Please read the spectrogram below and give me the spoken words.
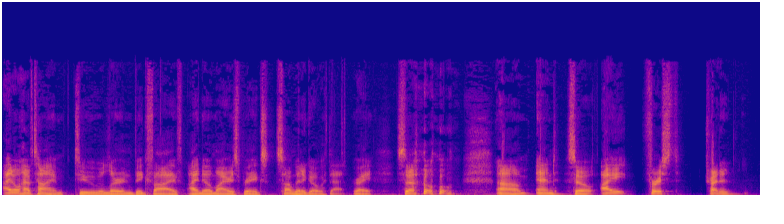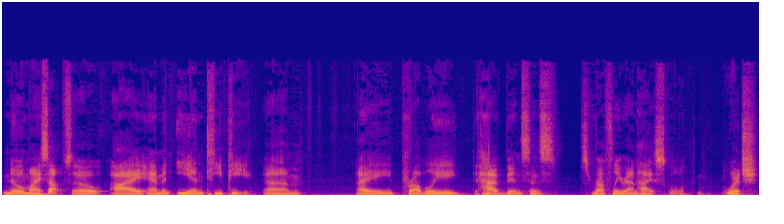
I don't have time to learn Big Five. I know Myers Briggs, so I'm going to go with that, right? So, um, and so I first try to know myself. So I am an ENTP. Um, I probably have been since roughly around high school, which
